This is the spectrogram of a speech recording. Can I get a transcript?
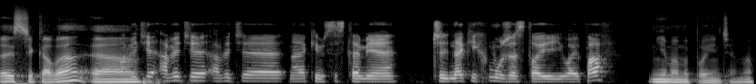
To jest ciekawe. A E, wiecie, a wiecie, a wiecie na jakim systemie, czy na jakiej chmurze stoi UiPath? Nie mamy pojęcia, no.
